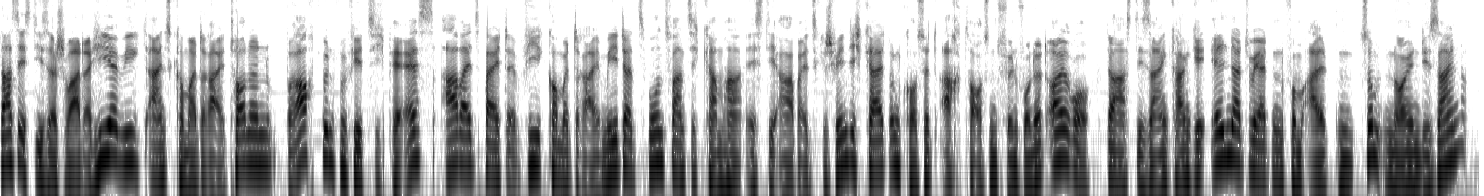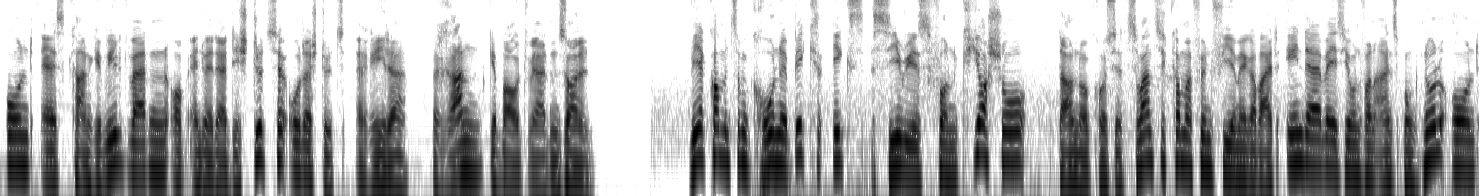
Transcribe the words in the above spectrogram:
Das ist dieser Schwader hier, wiegt 1,3 Tonnen, braucht 45 PS, Arbeitsbreite 4,3 Meter, 22 km/h ist die Arbeitsgeschwindigkeit und kostet 8500 Euro. Das Design kann geändert werden vom alten zum neuen Design und es kann gewählt werden, ob entweder die Stütze oder Stützräder dran gebaut werden sollen. Wir kommen zum Krone Big X Series von Kyosho Downloadgröße 20,54 MB in der Version von 1.0 und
